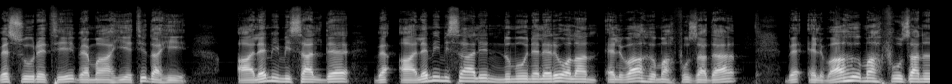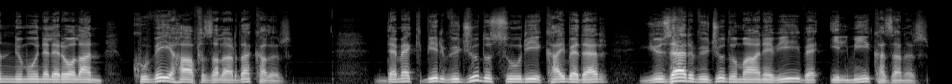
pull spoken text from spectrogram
ve sureti ve mahiyeti dahi alemi misalde ve alemi misalin numuneleri olan elvah-ı mahfuzada ve elvah-ı mahfuzanın numuneleri olan kuvve-i hafızalarda kalır. Demek bir vücudu suri kaybeder, yüzer vücudu manevi ve ilmi kazanır.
